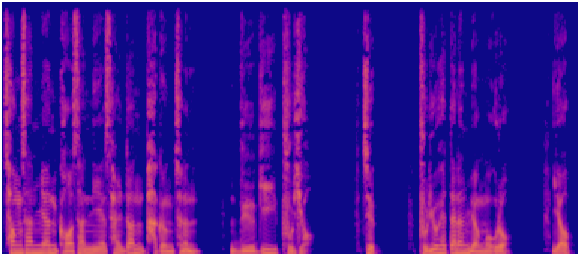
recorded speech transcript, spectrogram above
청산면 거산리에 살던 박응천은 늑이 불효, 즉 불효했다는 명목으로 옆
